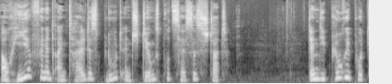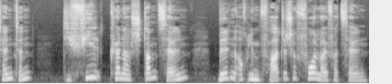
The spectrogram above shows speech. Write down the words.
Auch hier findet ein Teil des Blutentstehungsprozesses statt. Denn die pluripotenten, die Vielkönner Stammzellen bilden auch lymphatische Vorläuferzellen,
